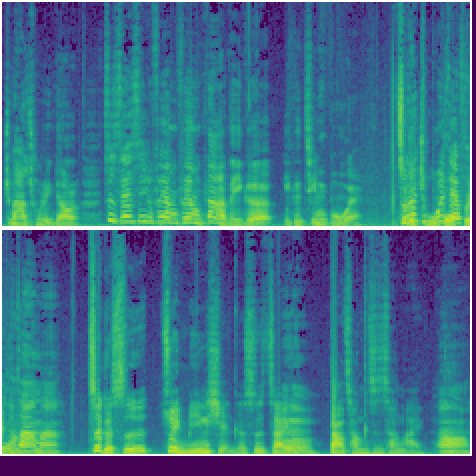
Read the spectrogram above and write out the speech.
就把它处理掉了。这才是一个非常非常大的一个一个进步哎，这个就不会再复发吗？这个是最明显的，是在大肠直肠癌。嗯，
